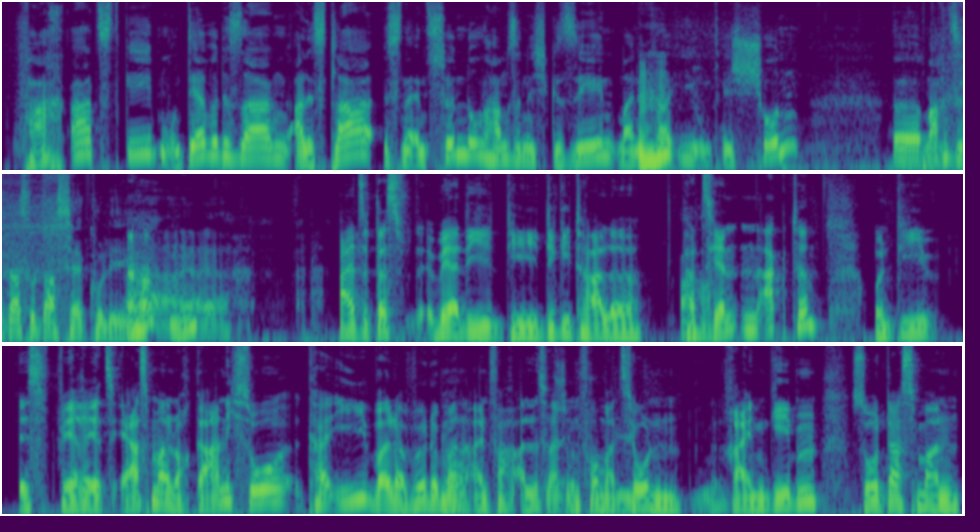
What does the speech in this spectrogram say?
Facharzt geben und der würde sagen, alles klar, ist eine Entzündung, haben Sie nicht gesehen, meine KI und ich schon. Äh, machen Sie das und das, Herr Kollege. Ja, ja, ja. Also das wäre die, die digitale Patientenakte und die ist, wäre jetzt erstmal noch gar nicht so KI, weil da würde man einfach alles an ja so Informationen reingeben, so dass man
